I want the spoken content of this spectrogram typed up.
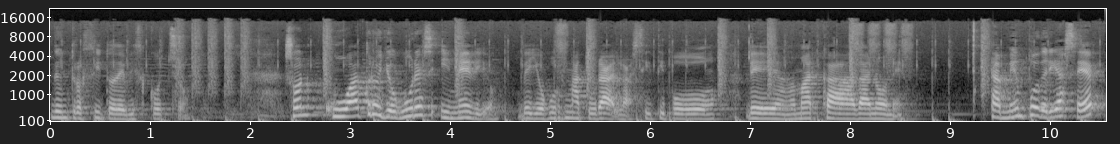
de un trocito de bizcocho. son cuatro yogures y medio de yogur natural, así tipo de marca Danone. También podría ser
